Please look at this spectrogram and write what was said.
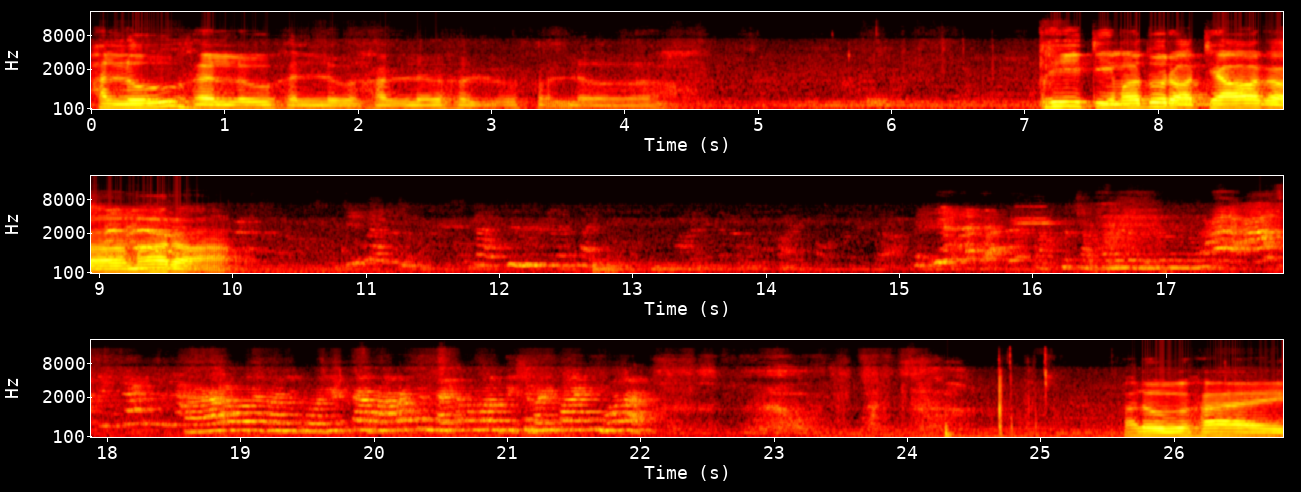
Hello hello hello hello hello hello ಪ್ರೀತಿ ಮಧುರ ತ್ಯಾಗ ಮರ ಹಲೋ ಹಾಯ್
